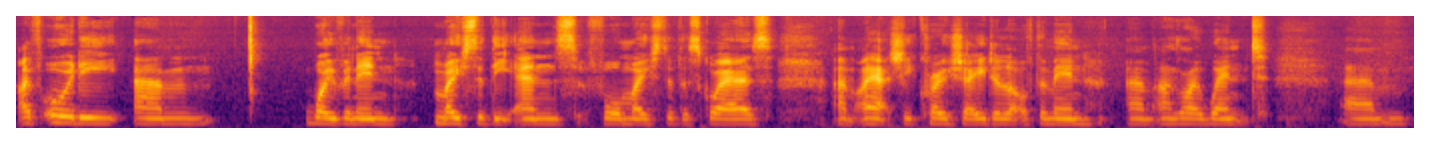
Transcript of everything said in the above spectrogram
I've already um, woven in most of the ends for most of the squares. Um, I actually crocheted a lot of them in um, as I went. Um,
